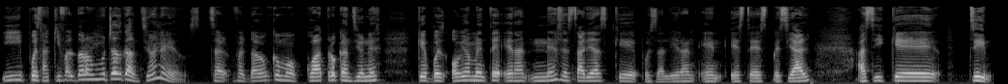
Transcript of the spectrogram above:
Y pues aquí faltaron muchas canciones. Faltaron como cuatro canciones que pues obviamente eran necesarias que pues salieran en este especial. Así que sí,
